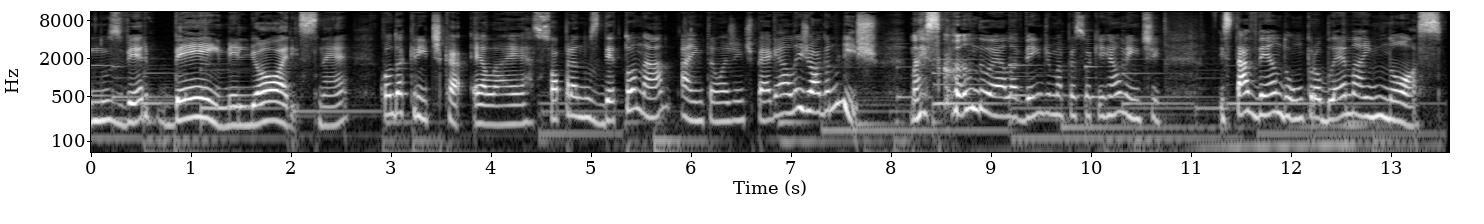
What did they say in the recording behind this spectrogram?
nos ver bem, melhores, né? Quando a crítica ela é só para nos detonar, aí então a gente pega ela e joga no lixo. Mas quando ela vem de uma pessoa que realmente está vendo um problema em nós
